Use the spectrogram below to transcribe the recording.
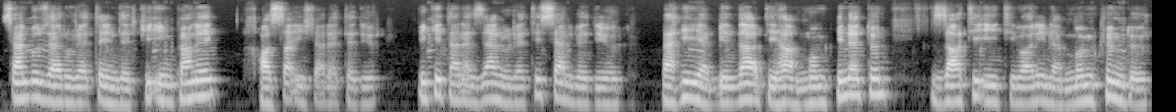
Selbu zarureteyndir ki imkanı hassa işaret ediyor. iki tane zarureti selbediyor. Fehiye bizatiha mumkinetun zati itibariyle mümkündür.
